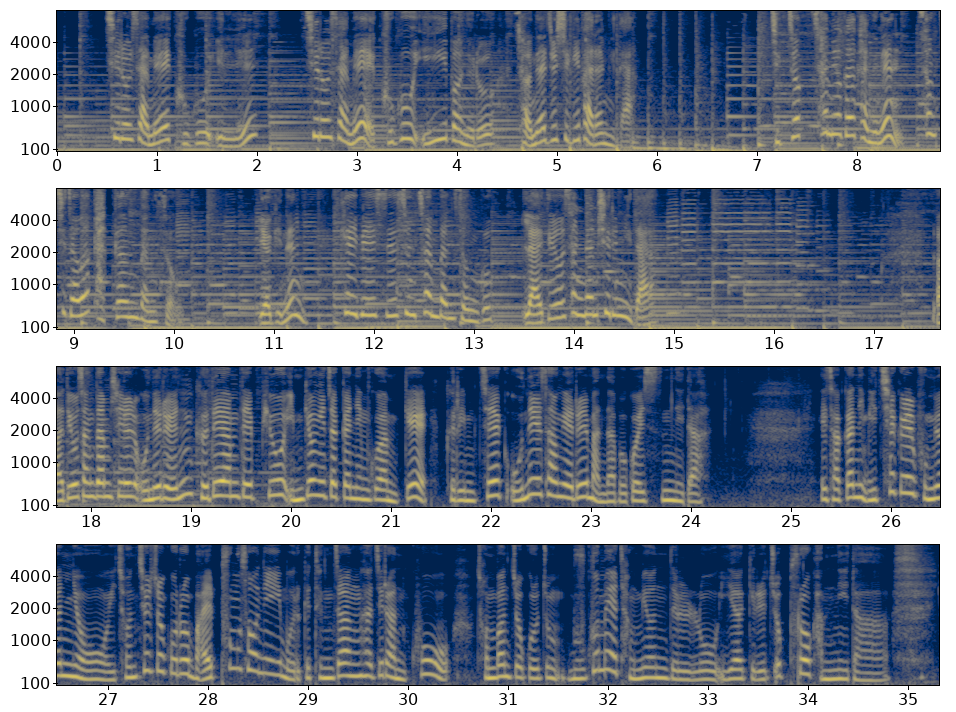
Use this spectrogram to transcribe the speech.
753-9911, 753-9922번으로 전화 주시기 바랍니다. 직접 참여가 가능한 청취자와 가까운 방송. 여기는 KBS 순천방송국 라디오 상담실입니다. 라디오 상담실 오늘은 그대함 대표 임경희 작가님과 함께 그림책 오늘 성회를 만나보고 있습니다. 이 작가님 이 책을 보면요, 이 전체적으로 말풍선이 뭐 이렇게 등장하질 않고 전반적으로 좀 묵음의 장면들로 이야기를 쭉 풀어갑니다.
